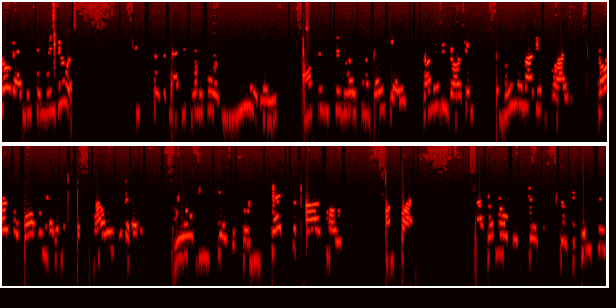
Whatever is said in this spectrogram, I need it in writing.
so that we can redo it. He says in Matthew 24, immediately after the tribulation of those days, sun will be darkened, the moon will not give light, stars will fall from heaven, the powers of heaven will be shaken. So he sets the cosmos on fire. Now, I don't know if it's just purification,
